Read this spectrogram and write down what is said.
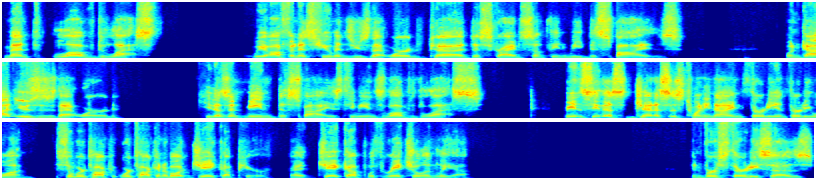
meant loved less. We often as humans use that word to describe something we despise. When God uses that word, he doesn't mean despised, he means loved less. We can see this Genesis 29, 30, and 31. So we're talking we're talking about Jacob here, right? Jacob with Rachel and Leah. In verse 30 says,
